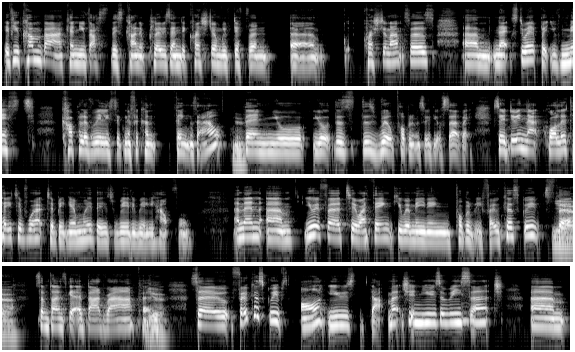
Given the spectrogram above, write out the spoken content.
If you come back and you've asked this kind of close-ended question with different um, question answers um, next to it, but you've missed a couple of really significant things out, yeah. then you're, you're, there's, there's real problems with your survey. So doing that qualitative work to begin with is really, really helpful. And then um, you referred to, I think you were meaning probably focus groups that yeah. Sometimes get a bad rap. And yeah. So focus groups aren't used that much in user research. Um,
